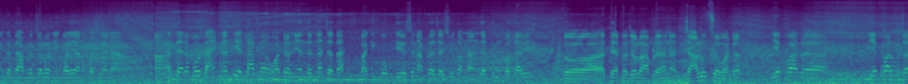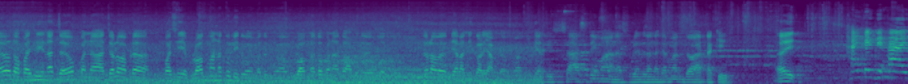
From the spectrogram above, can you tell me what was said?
એ કરતાં આપણે ચલો નીકળીએ અને પછી એને અત્યારે બહુ ટાઈમ નથી, એટલે આપણે હોટલની અંદર ન જતા. બાકી કોઈક દિવસ આપણે જઈશું, તમને અંદરથી હું બતાવીશ. તો અત્યારે તો ચલો આપણે હે ને ચાલુ જ છે હોટલ. એકવાર એકવાર હું જયો તો પછી ન જ જયો પણ ચલો આપણે પછી બ્લોગમાં નહોતું લીધું એમ બધું. બ્લોગ નહોતો બનાવતો આ બધું એવું હતું. ચલો હવે પહેલાં નીકળીએ આપણે. ત્યાંથી શાસ્ત્રીમાં અને સુરેન્દ્રનગરમાં જો આ ટકી. હાય હાય કહી દે હાય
